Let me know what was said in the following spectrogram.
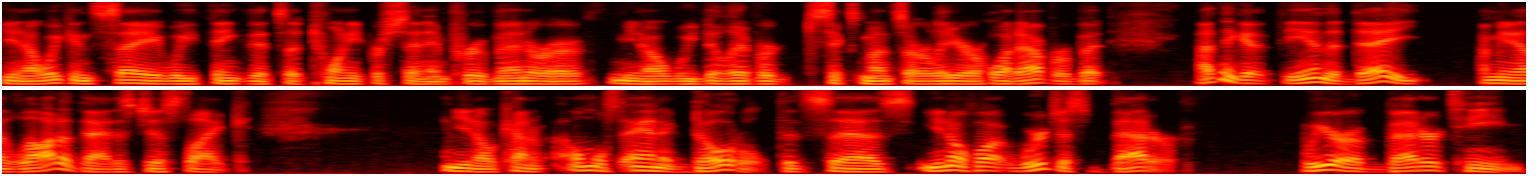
you know we can say we think that's a 20% improvement or you know we delivered 6 months early or whatever but i think at the end of the day i mean a lot of that is just like you know, kind of almost anecdotal that says, you know what, we're just better. We are a better team.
